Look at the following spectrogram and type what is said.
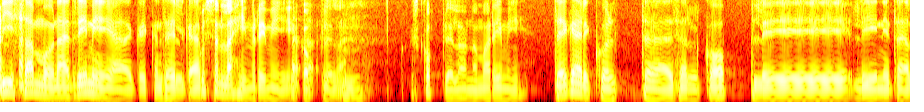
viis sammu, näed Rimi ja kõik on selge. kus on lähim Rimi Koplile mm.? Kas Koplil on oma Rimi? tegelikult äh, seal Kopli liinide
